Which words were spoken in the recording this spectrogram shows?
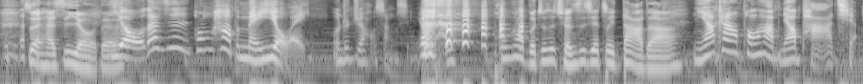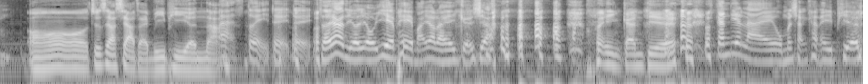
所以还是有的。有，但是 Pornhub 没有哎、欸，我就觉得好伤心。Pornhub 就是全世界最大的啊！你要看到 Pornhub，你要爬墙哦，就是要下载 VPN 呐、啊。哎，对对对，怎样有有叶配嘛？要来一个下，欢迎干爹，干爹来，我们想看 A 片。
